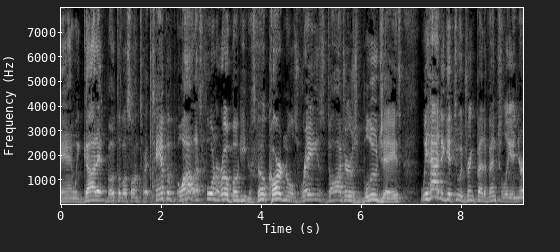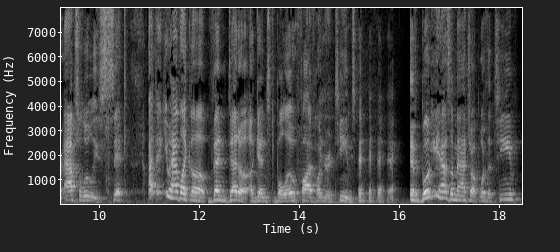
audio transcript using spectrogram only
And we got it. Both of us on t- Tampa. Wow, that's four in a row, Boogie. Let's go. Cardinals, Rays, Dodgers, Blue Jays. We had to get to a drink bet eventually, and you're absolutely sick. I think you have like a vendetta against below 500 teams. if Boogie has a matchup with a team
